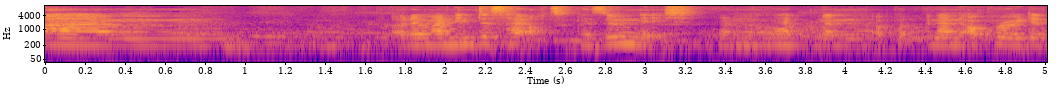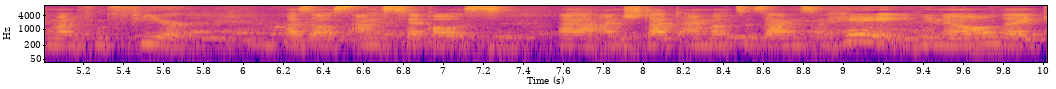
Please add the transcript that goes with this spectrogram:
ähm, oder man nimmt es halt auch zu persönlich. Dann, hat man, dann operatet man from fear, also aus Angst heraus, äh, anstatt einfach zu sagen, so, hey, you know, like,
